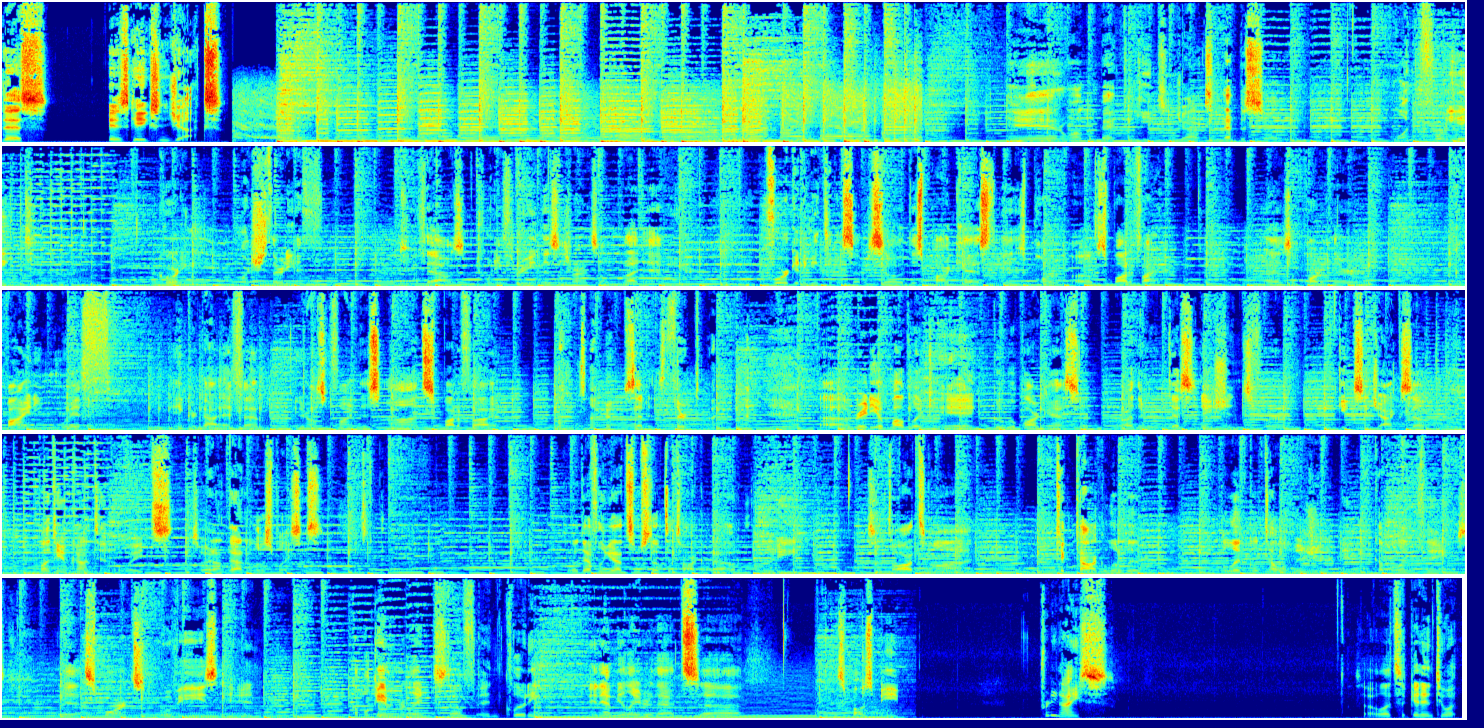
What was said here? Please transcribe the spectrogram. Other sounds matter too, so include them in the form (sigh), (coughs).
This is Geeks and Jocks. And welcome back to Geeks and Jocks, episode 148. Recording March 30th, 2023. This is Ryan Sullivan. Glad to have you here. Before getting into this episode, this podcast is part of Spotify as a part of their combining with Anchor.fm. You can also find us on Spotify. (laughs) I said it third time. (laughs) Uh, Radio Public and Google Podcasts are other destinations for geeks and jocks. So plenty of content awaits. So head on down to those places. So definitely got some stuff to talk about, including some thoughts on TikTok, a little bit political television, and a couple other things sports, movies, and a couple gaming related stuff, including an emulator that's uh, supposed to be pretty nice. So let's get into it.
